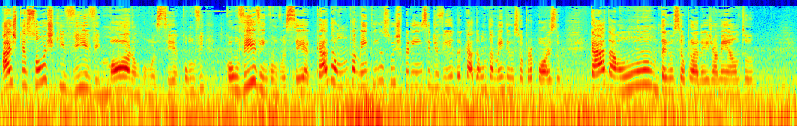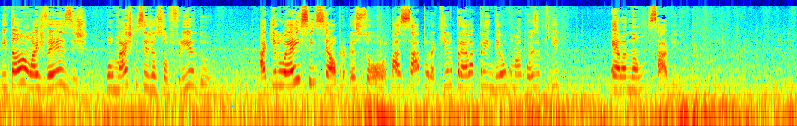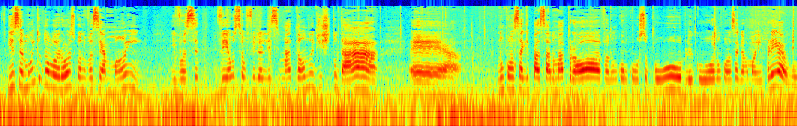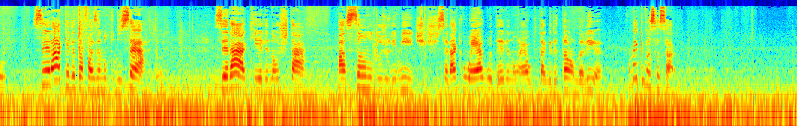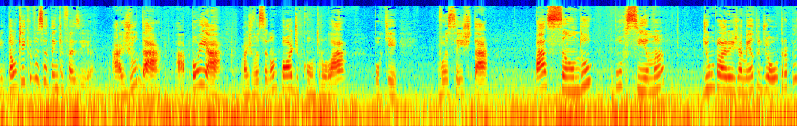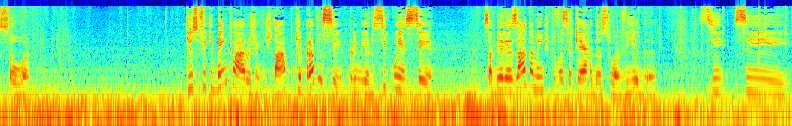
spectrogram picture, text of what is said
as pessoas que vivem, moram com você, convi convivem com você, cada um também tem a sua experiência de vida, cada um também tem o seu propósito, cada um tem o seu planejamento. Então, às vezes, por mais que seja sofrido, aquilo é essencial para a pessoa passar por aquilo para ela aprender alguma coisa que ela não sabe. Isso é muito doloroso quando você é mãe e você vê o seu filho ali se matando de estudar, é, não consegue passar numa prova, num concurso público ou não consegue arrumar um emprego. Será que ele está fazendo tudo certo? Será que ele não está passando dos limites? Será que o ego dele não é o que está gritando ali? Como é que você sabe? Então, o que, que você tem que fazer? Ajudar, apoiar, mas você não pode controlar porque você está passando por cima de um planejamento de outra pessoa. Que isso fique bem claro, gente, tá? Porque para você, primeiro, se conhecer saber exatamente o que você quer da sua vida, se, se,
